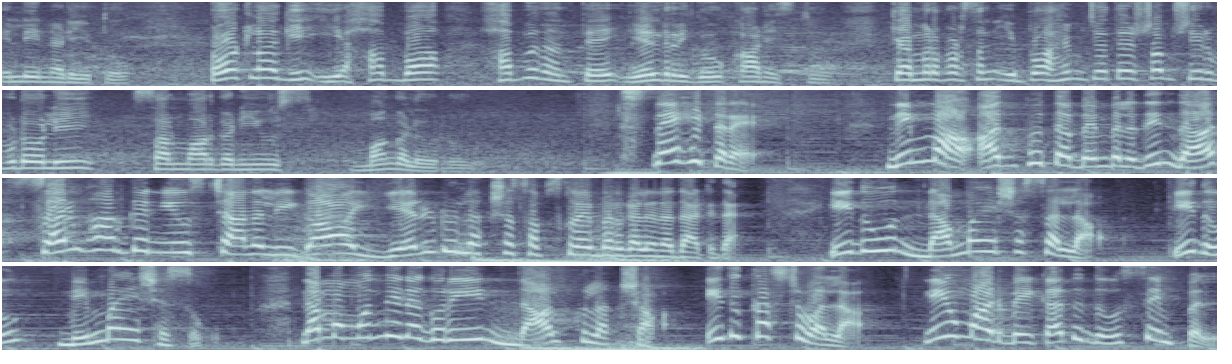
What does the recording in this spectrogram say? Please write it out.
ಇಲ್ಲಿ ನಡೆಯಿತು. ಟೋಟ್ಲಾಗಿ ಈ ಹಬ್ಬ ಹಬ್ಬದಂತೆ ಎಲ್ರಿಗೂ ಕಾಣಿಸ್ತು. ಕ್ಯಾಮರಾ ಪರ್ಸನ್ ಇಬ್ರಾಹಿಂ ಜೊತೆ ಶಂಶೀರ್ ಬುಡೋಲಿ, ಸನ್ಮಾರ್ಗ ನ್ಯೂಸ್, ಮಂಗಳೂರು. ಸ್ನೇಹಿತರೆ, ನಿಮ್ಮ ಅದ್ಭುತ ಬೆಂಬಲದಿಂದ ಸನ್ಮಾರ್ಗ ನ್ಯೂಸ್ ಚಾನೆಲ್ ಈಗ ಎರಡು ಲಕ್ಷ ಸಬ್ಸ್ಕ್ರೈಬರ್ಗಳನ್ನು ದಾಟಿದೆ. ಇದು ನಮ್ಮ ಯಶಸ್ಸಲ್ಲ, ಇದು ನಿಮ್ಮ ಯಶಸ್ಸು. ನಮ್ಮ ಮುಂದಿನ ಗುರಿ ನಾಲ್ಕು ಲಕ್ಷ. ಇದು ಕಷ್ಟವಲ್ಲ, ನೀವು ಮಾಡಬೇಕಾದದ್ದು ಸಿಂಪಲ್.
